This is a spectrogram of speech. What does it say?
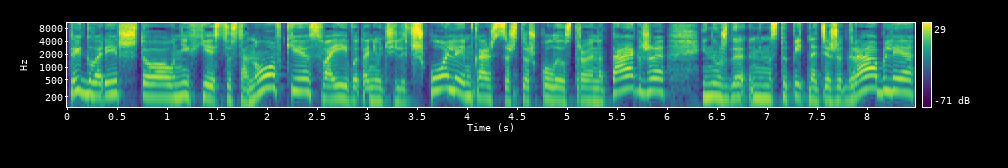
Ты говоришь, что у них есть установки свои, вот они учились в школе, им кажется, что школа устроена так же, и нужно не наступить на те же грабли.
